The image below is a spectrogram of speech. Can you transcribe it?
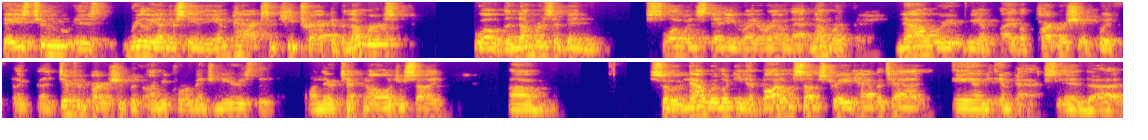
Phase two is really understand the impacts and keep track of the numbers. Well, the numbers have been slow and steady right around that number. Now we, we have I have a partnership with a, a different partnership with Army Corps of Engineers that on their technology side. Um, so now we're looking at bottom substrate habitat and impacts. And uh,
